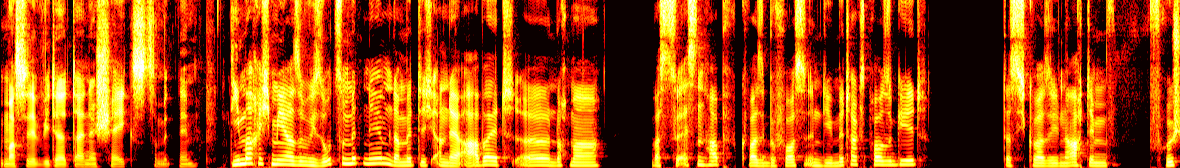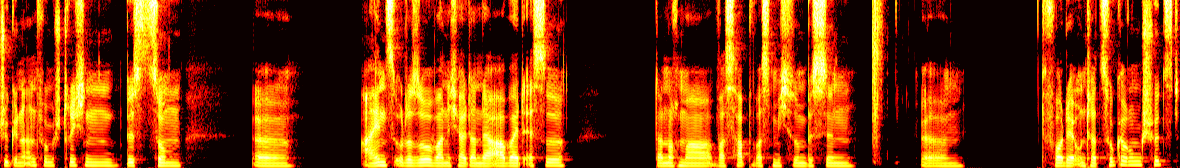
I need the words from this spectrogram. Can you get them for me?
Machst du dir wieder deine Shakes zum Mitnehmen. Die mache ich mir ja sowieso zum Mitnehmen, damit ich an der Arbeit äh, noch mal was zu essen habe, quasi bevor es in die Mittagspause geht. Dass ich quasi nach dem Frühstück in Anführungsstrichen bis zum äh, eins oder so, wann ich halt an der Arbeit esse, dann noch mal was hab, was mich so ein bisschen ähm, vor der Unterzuckerung schützt.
